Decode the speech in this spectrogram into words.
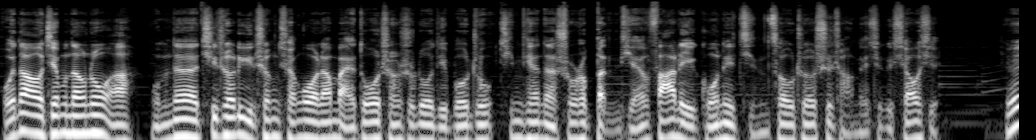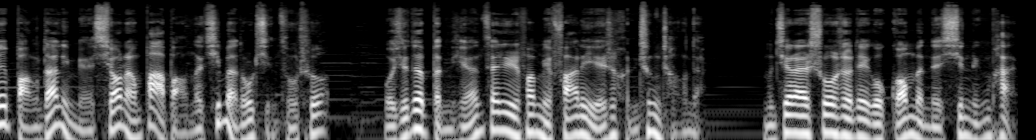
回到节目当中啊，我们的汽车立体声全国两百多城市落地播出。今天呢，说说本田发力国内紧凑车市场的这个消息。因为榜单里面销量霸榜的基本都是紧凑车，我觉得本田在这方面发力也是很正常的。我们接下来说说这个广本的新凌派，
